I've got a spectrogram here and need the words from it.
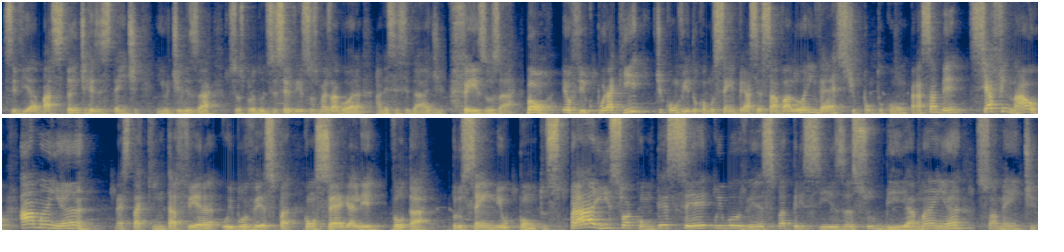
se via bastante resistente em utilizar seus produtos e serviços, mas agora a necessidade fez usar. Bom, eu fico por aqui. Te convido, como sempre, a acessar valorinvest.com para saber se afinal amanhã nesta quinta-feira o Ibovespa consegue ali voltar para os 100 mil pontos. Para isso acontecer, o Ibovespa precisa subir amanhã somente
